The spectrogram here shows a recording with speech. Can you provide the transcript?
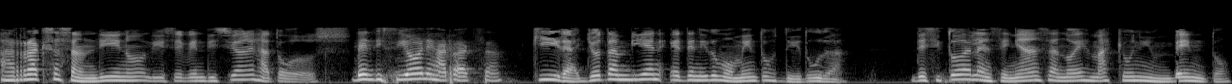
Arraxa Sandino dice, bendiciones a todos. Bendiciones, Arraxa. Kira, yo también he tenido momentos de duda de si toda la enseñanza no es más que un invento,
